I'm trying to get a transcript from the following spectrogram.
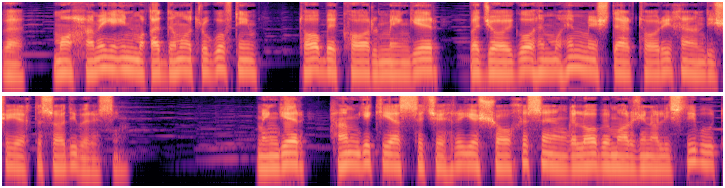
و ما همه این مقدمات رو گفتیم تا به کارل منگر و جایگاه مهمش در تاریخ اندیشه اقتصادی برسیم. منگر هم یکی از سه چهره شاخص انقلاب مارژینالیستی بود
